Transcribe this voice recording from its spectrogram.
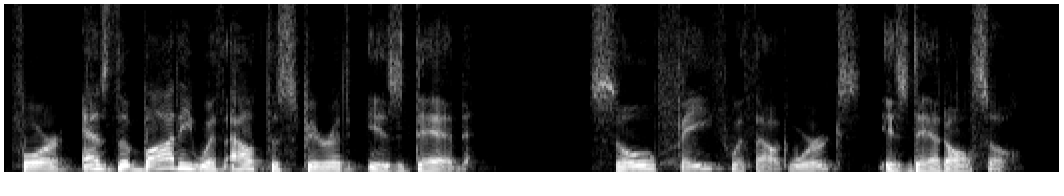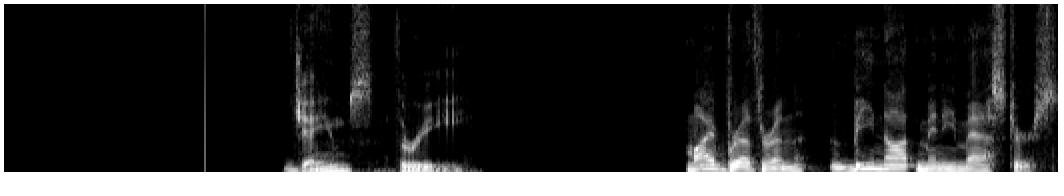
For as the body without the spirit is dead, so faith without works is dead also. James 3 My brethren, be not many masters,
